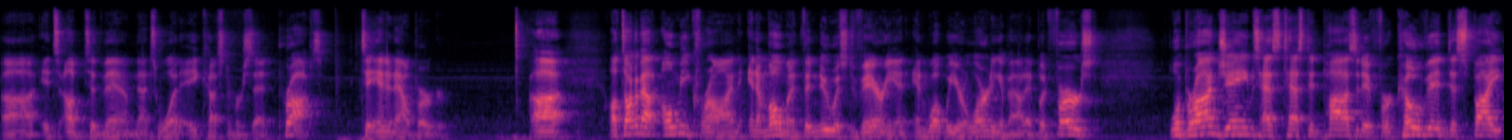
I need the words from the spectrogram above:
uh, it's up to them. That's what a customer said. Props to In-N-Out Burger. Uh, I'll talk about Omicron in a moment, the newest variant, and what we are learning about it. But first, LeBron James has tested positive for COVID despite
